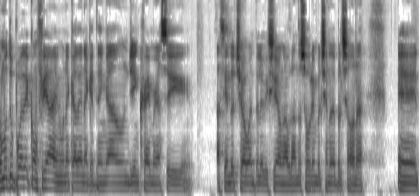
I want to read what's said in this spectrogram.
¿cómo tú puedes confiar en una cadena que tenga un Jim Cramer así, haciendo show en televisión, hablando sobre inversiones de personas? Eh,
